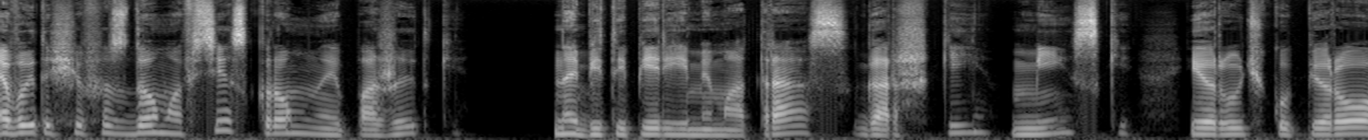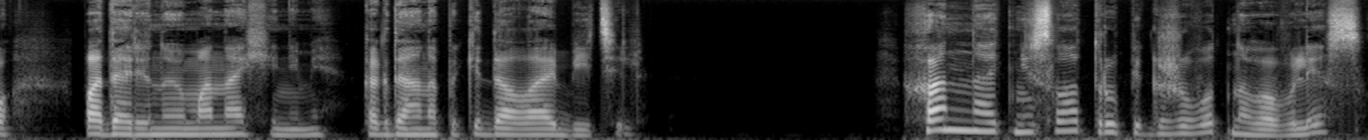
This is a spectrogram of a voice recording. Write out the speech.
вытащив из дома все скромные пожитки, набитый перьями матрас, горшки, миски и ручку-перо, подаренную монахинями, когда она покидала обитель. Ханна отнесла трупик животного в лес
